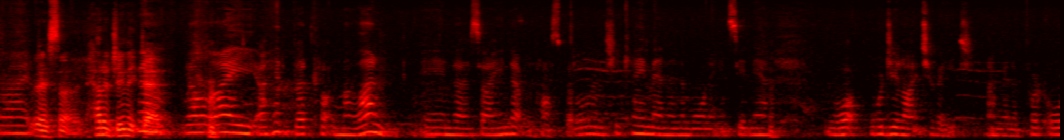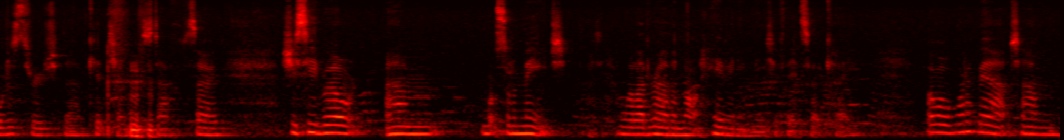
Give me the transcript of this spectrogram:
Right. very similar. How did you meet well, Dan? Well, I, I had a blood clot in my lung, and uh, so I ended up in hospital. And she came in in the morning and said, "Now, what would you like to eat? I'm going to put orders through to the kitchen and stuff." So she said, "Well, um, what sort of meat?" I said, "Well, I'd rather not have any meat if that's okay." Oh, well, what about um,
